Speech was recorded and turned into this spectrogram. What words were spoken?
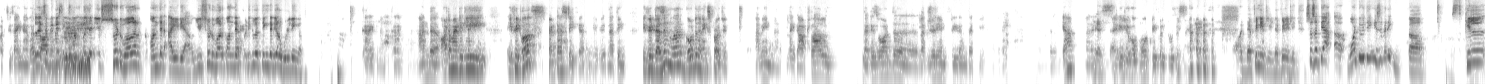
purchased? I never So that's the biggest example that you should work on that idea. You should work on that Correct. particular thing that you're holding up. Correct, man. Correct. And uh, automatically, if it works, fantastic. Yeah. If it nothing, if it doesn't work, go to the next project. I mean, like after all, that is what the luxury and freedom that we have, right? And, uh, yeah. I, Yes. I really hope more people do this. Oh, definitely, definitely. So Satya, uh, what do you think is a very uh, skill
